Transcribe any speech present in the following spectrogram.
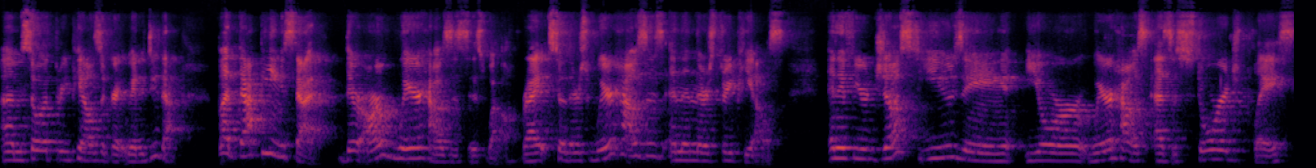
Um, so a 3PL is a great way to do that. But that being said, there are warehouses as well, right? So there's warehouses and then there's 3PLs. And if you're just using your warehouse as a storage place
